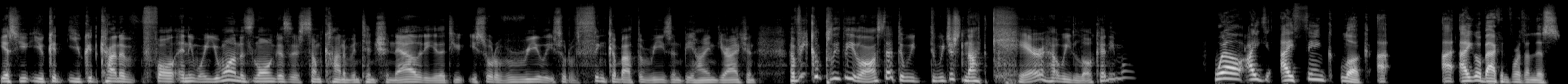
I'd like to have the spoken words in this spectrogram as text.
yes, you, you could you could kind of fall anywhere you want as long as there's some kind of intentionality that you, you sort of really sort of think about the reason behind your action. Have we completely lost that? Do we do we just not care how we look anymore? Well, I I think look, I, I go back and forth on this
